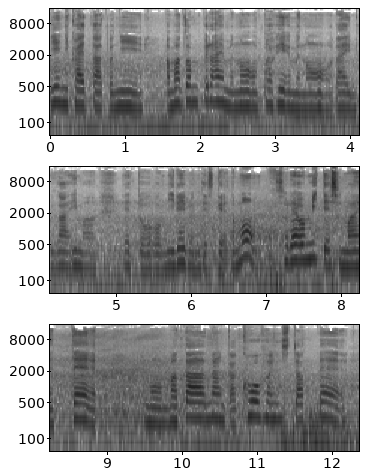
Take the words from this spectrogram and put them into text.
家に帰った後に、Amazon プライムの Perfume のライブが今、えっと、見れるんですけれども、それを見てしまって、もうまたなんか興奮しちゃって、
